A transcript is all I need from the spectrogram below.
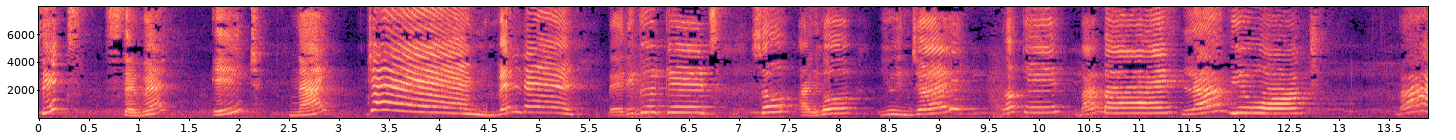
six seven eight nine ten well done very good kids so i hope you enjoy Okay, bye-bye. Love you all. Bye.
